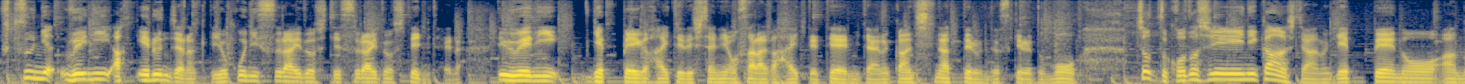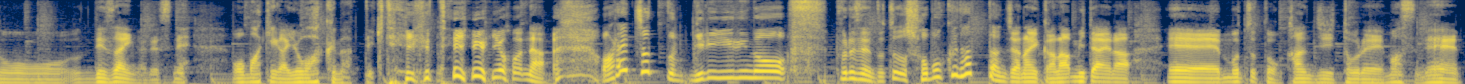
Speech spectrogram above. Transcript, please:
普通に上に開けるんじゃなくて横にスライドしてスライドしてみたいな。で、上に月餅が入ってて下にお皿が入っててみたいな感じになってるんですけれども、ちょっと今年に関してあの月餅のあのデザインがですね、おまけが弱くなってきているっていうような、あれ？ちょっとビリビリのプレゼントちょっとしょぼくなったんじゃないかな？みたいな、えー、もうちょっと感じ取れますね。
